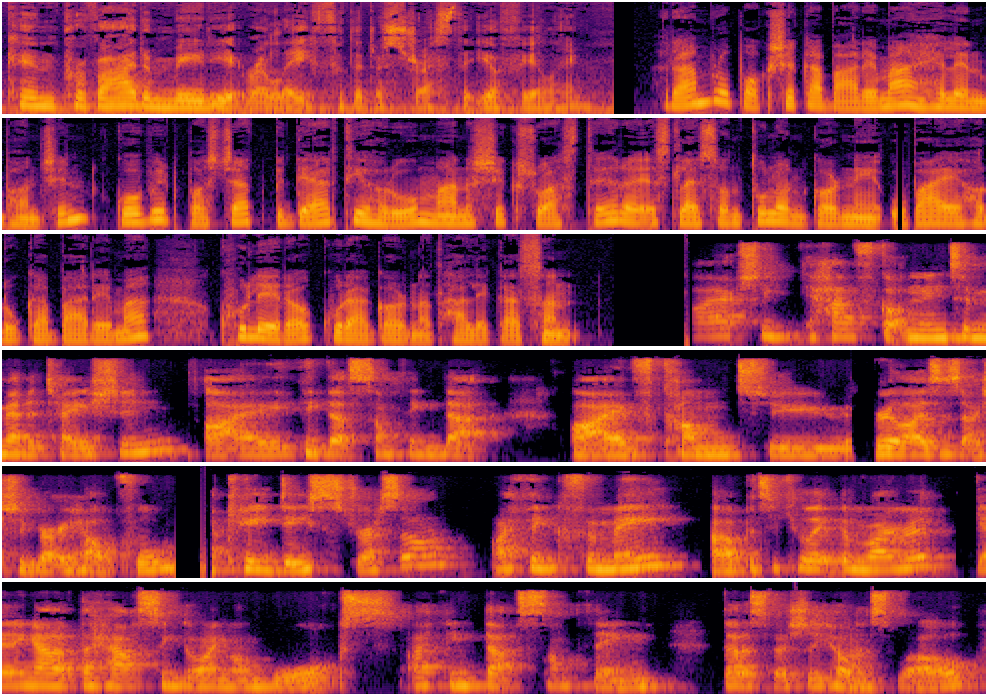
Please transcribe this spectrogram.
can provide immediate relief for the distress that you're feeling. राम्रो पक्षका बारेमा हेलेन भन्छन् कोविड पश्चात विद्यार्थीहरू मानसिक स्वास्थ्य र यसलाई सन्तुलन गर्ने उपायहरूका बारेमा खुलेर कुरा गर्न थालेका छन् I actually have gotten into meditation. I think that's something that I've come to realize is actually very helpful. A key de stressor, I think, for me, uh, particularly at the moment, getting out of the house and going on walks. I think that's something that especially helps as well.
